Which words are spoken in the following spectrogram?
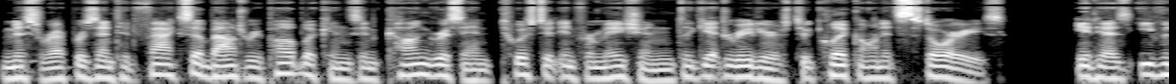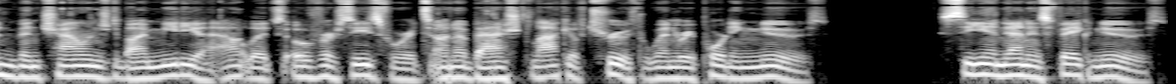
misrepresented facts about Republicans in Congress and twisted information to get readers to click on its stories. It has even been challenged by media outlets overseas for its unabashed lack of truth when reporting news. CNN is fake news,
